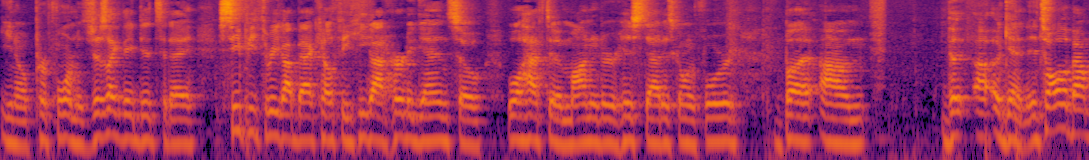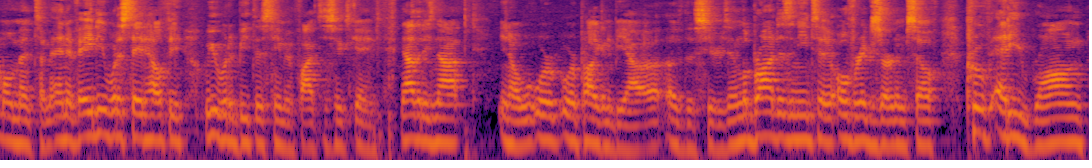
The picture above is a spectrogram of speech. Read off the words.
you know performance just like they did today. Cp3 got back healthy. He got hurt again so we'll have to monitor his status going forward. But um the uh, again it's all about momentum. And if ad would have stayed healthy we would have beat this team in five to six games. Now that he's not you know we're, we're probably going to be out of the series and lebron doesn't need to overexert himself prove eddie wrong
